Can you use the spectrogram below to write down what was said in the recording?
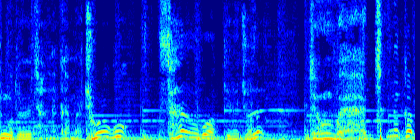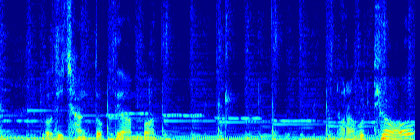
친구들 장난감을 좋아하고 사랑하고 아끼는 저는 대문백 장난감 어디 장독대 한번 놀아볼 텨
